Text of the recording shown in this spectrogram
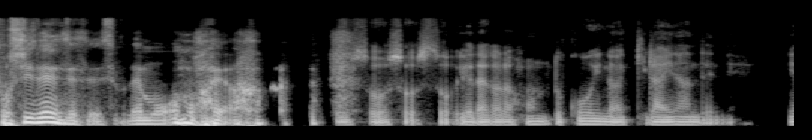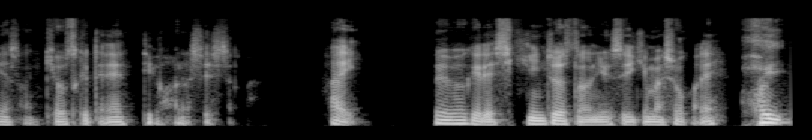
都市伝説ですよね、もう、もはや。そうそうそうそう。いや、だから本当こういうのは嫌いなんでね、皆さん気をつけてねっていう話でした。はい。というわけで、資金調達のニュースいきましょうかね。はい。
